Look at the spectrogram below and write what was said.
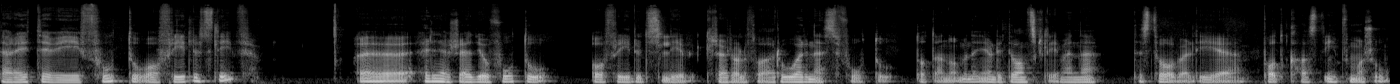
Der heter vi Foto og friluftsliv. Uh, ellers er det jo foto og friluftsliv, krøllalfa, roernesfoto.no, men den er jo litt vanskelig. men... Uh, det står vel i podkastinformasjon.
